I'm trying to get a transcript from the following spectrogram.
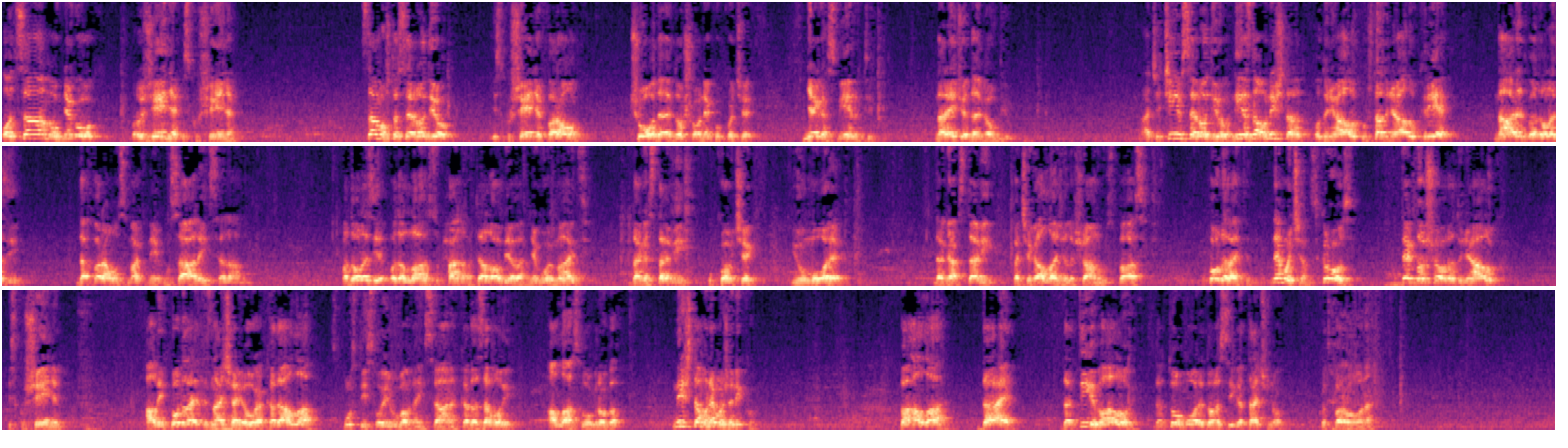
Od samog njegovog rođenja iskušenja. Samo što se je rodio iskušenje, faraon čuo da je došao neko ko će njega smijenuti, naređuje da ga ubiju. Znači, čim se rodio, nije znao ništa o Dunjaluku, šta Dunjaluk krije, naredba dolazi da faraon smakne Musa a.s. Pa dolazi od Allaha subhanahu wa ta'ala objava njegove majici da ga stavi u kovčeg i u more, da ga stavi pa će ga Allah Želešanu spasiti. Pogledajte, nemoćan, skroz, tek došao radunjaluk, iskušenje, Ali pogledajte značaj ovoga kada Allah spusti svoju ljubav na insana, kada zavoli Allah svog roba. Ništa mu ne može niko. Pa Allah daje da ti valovi, da to more donosi ga tačno kod faraona.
